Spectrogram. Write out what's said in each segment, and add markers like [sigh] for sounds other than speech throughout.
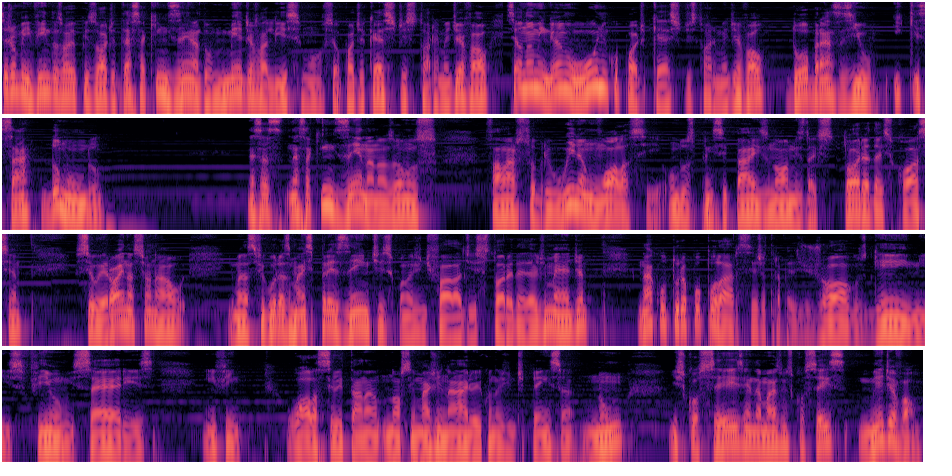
Sejam bem-vindos ao episódio dessa quinzena do Medievalíssimo, seu podcast de história medieval. Se eu não me engano, o único podcast de história medieval do Brasil e, quiçá, do mundo. Nessa, nessa quinzena, nós vamos falar sobre William Wallace, um dos principais nomes da história da Escócia, seu herói nacional e uma das figuras mais presentes quando a gente fala de história da Idade Média na cultura popular, seja através de jogos, games, filmes, séries enfim, o Wallace ele está no nosso imaginário aí quando a gente pensa num escocês, ainda mais um escocês medieval.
